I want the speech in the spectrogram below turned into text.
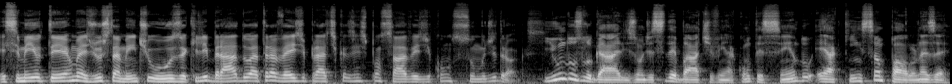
Esse meio termo é justamente o uso equilibrado através de práticas responsáveis de consumo de drogas. E um dos lugares onde esse debate vem acontecendo é aqui em São Paulo, né, Zé?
